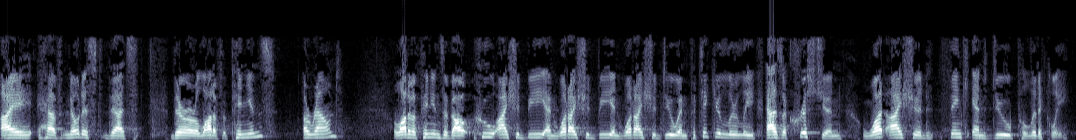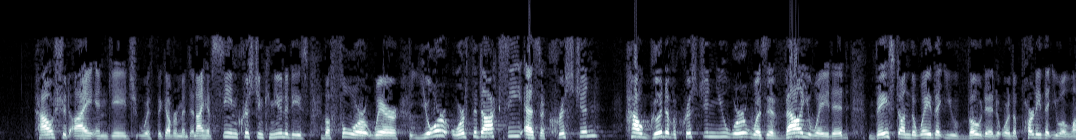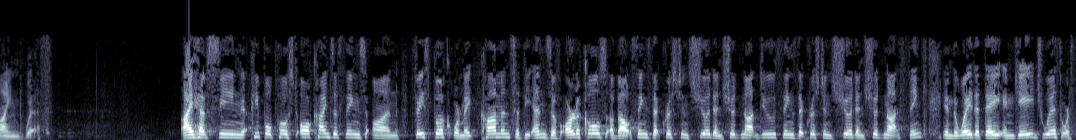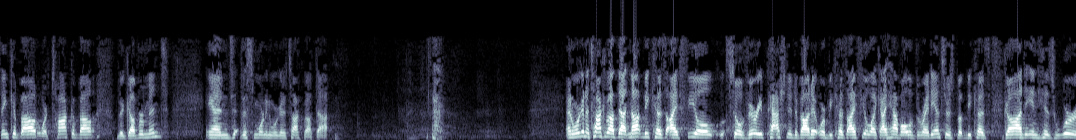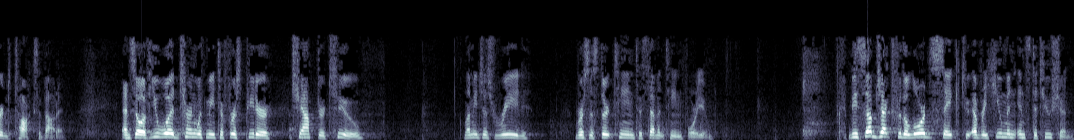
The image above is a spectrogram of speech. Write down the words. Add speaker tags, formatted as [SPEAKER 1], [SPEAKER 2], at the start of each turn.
[SPEAKER 1] I have noticed that there are a lot of opinions around, a lot of opinions about who I should be and what I should be and what I should do, and particularly as a Christian, what I should think and do politically. How should I engage with the government? And I have seen Christian communities before where your orthodoxy as a Christian how good of a Christian you were was evaluated based on the way that you voted or the party that you aligned with. I have seen people post all kinds of things on Facebook or make comments at the ends of articles about things that Christians should and should not do, things that Christians should and should not think in the way that they engage with or think about or talk about the government. And this morning we're going to talk about that. And we're going to talk about that not because I feel so very passionate about it or because I feel like I have all of the right answers, but because God in His Word talks about it. And so if you would turn with me to 1 Peter chapter 2, let me just read verses 13 to 17 for you. Be subject for the Lord's sake to every human institution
